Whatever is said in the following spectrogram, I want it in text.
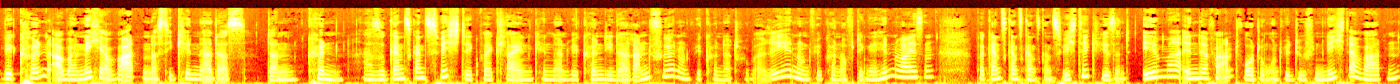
Wir können aber nicht erwarten, dass die Kinder das dann können. Also ganz, ganz wichtig bei kleinen Kindern. Wir können die da ranführen und wir können darüber reden und wir können auf Dinge hinweisen. Aber ganz, ganz, ganz, ganz wichtig, wir sind immer in der Verantwortung und wir dürfen nicht erwarten,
